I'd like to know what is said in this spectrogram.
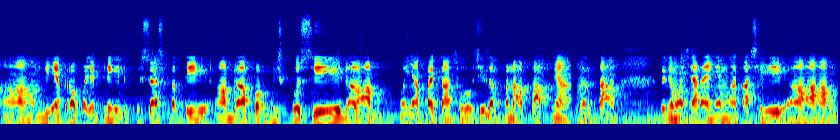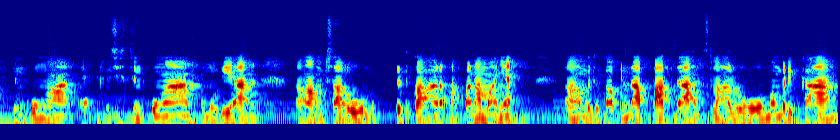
um, di Empower Project ini gitu. Khususnya seperti um, dalam forum diskusi dalam menyampaikan solusi dan pendapatnya tentang bagaimana caranya mengatasi um, lingkungan krisis lingkungan kemudian um, selalu bertukar apa namanya um, bertukar pendapat dan selalu memberikan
